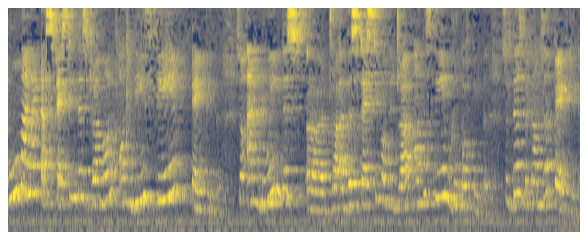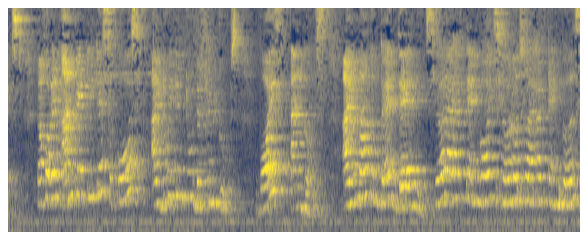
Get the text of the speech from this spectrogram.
whom am I testing this drug on? On these same 10 people. So I'm doing this uh, this testing of the drug on the same group of people. So this becomes a paired t-test. Now for an unpaired t-test, suppose I do it in two different groups, boys and girls. I will now compare their needs. Here I have 10 boys, here also I have 10 girls.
